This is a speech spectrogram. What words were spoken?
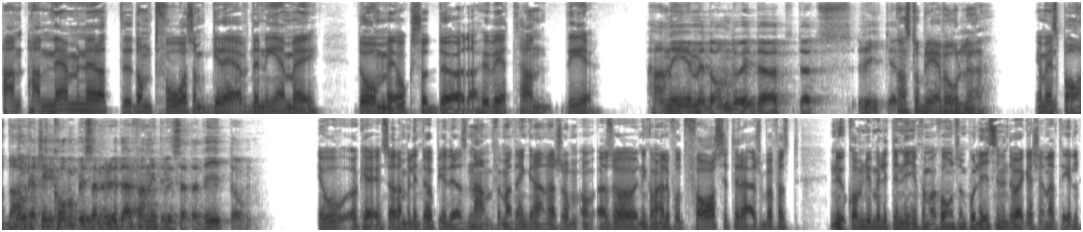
Han, han nämner att de två som grävde ner mig, de är också döda. Hur vet han det? Han är ju med dem då i död, dödsriket. Han står bredvid Olle. Ja, Med spadar. De kanske är kompisar nu, det är därför han inte vill sätta dit dem. Jo, okej, så att han vill inte uppge deras namn. För man tänker annars, om, om, alltså, ni kommer aldrig få ett facit till det här. Så bara, fast nu kom det ju med lite ny information som polisen inte verkar känna till.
